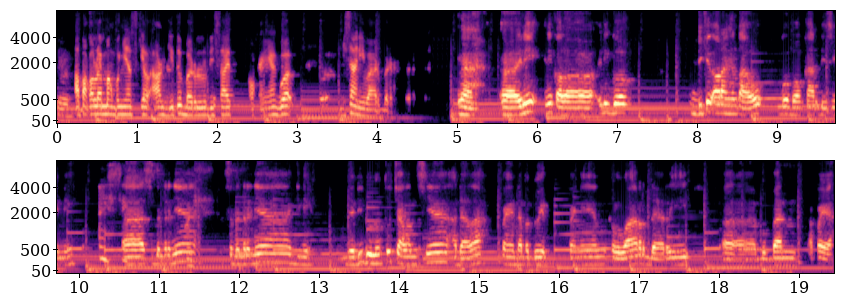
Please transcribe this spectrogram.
Hmm. apa kalau emang punya skill art gitu baru lu decide oh kayaknya gue bisa nih barber Nah, uh, ini ini kalau ini gue dikit orang yang tahu, gue bongkar di sini. Uh, sebenarnya sebenarnya gini. Jadi dulu tuh challenge-nya adalah pengen dapat duit, pengen keluar dari uh, beban apa ya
